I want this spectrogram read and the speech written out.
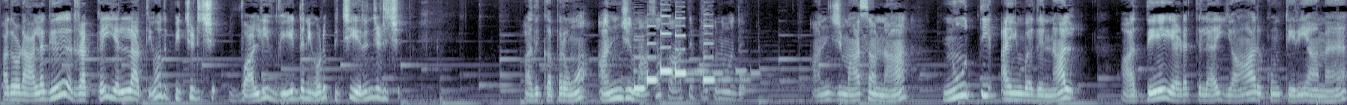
அதோட அழகு ரக்கை எல்லாத்தையும் அது பிச்சிடுச்சு. வலி வேதனையோடு பிச்சு எரிஞ்சிடுச்சு. அதுக்கப்புறம் அஞ்சு மாசம் காத்து அஞ்சு மாதம்னா நூற்றி ஐம்பது நாள். அதே இடத்துல யாருக்கும் தெரியாமல்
